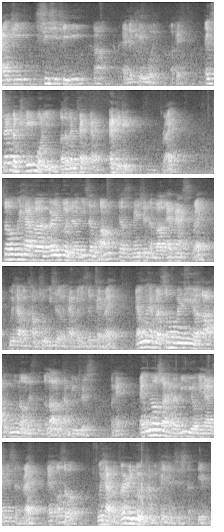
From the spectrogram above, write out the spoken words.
IP, CCTV, uh, and the cabling. Okay. Except the cabling, Advantech have everything, right? So we have a very good uh, Ethan Huang just mentioned about MS, right? We have a control, we should have a EtherCAT, right? And we have uh, so many uh, ARK, UNO, a lot of computers, okay? And we also have a video AI system, right? And also, we have a very good communication system here.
